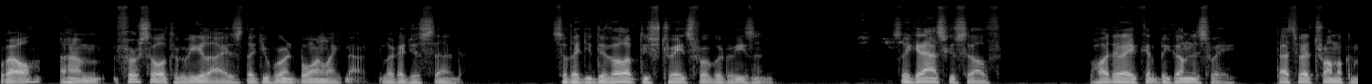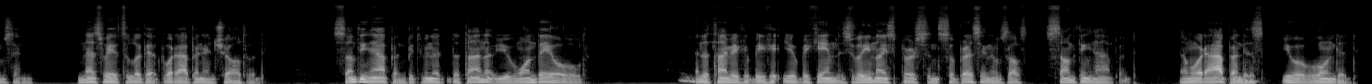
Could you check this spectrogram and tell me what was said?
Well, um, first of all, to realize that you weren't born like that, like I just said, so that you develop these traits for a good reason. So you can ask yourself, how did I become this way? That's where trauma comes in. And that's where you have to look at what happened in childhood. Something happened between the, time that you were one day old and the time you, you became this really nice person suppressing themselves. Something happened. And what happened is you were wounded.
